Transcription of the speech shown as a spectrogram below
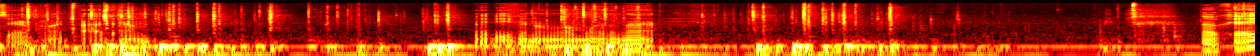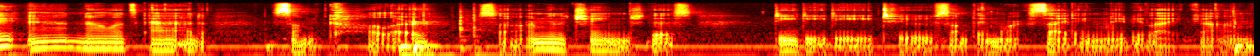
0 0.5 m. Maybe even a little more than that. Okay, and now let's add some color. So I'm going to change this DDD to something more exciting, maybe like um,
